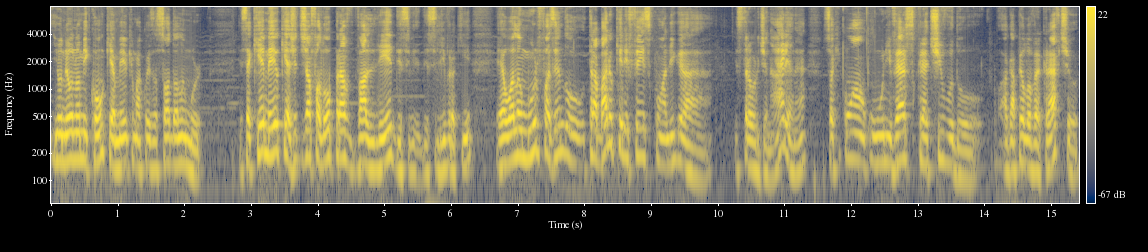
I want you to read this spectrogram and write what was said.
e o Neonomicon, que é meio que uma coisa só do Alan Moore. Esse aqui é meio que a gente já falou para valer desse, desse livro aqui. É o Alan Moore fazendo o trabalho que ele fez com a Liga extraordinária, né? Só que com a, o universo criativo do HP Lovecraft, o,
